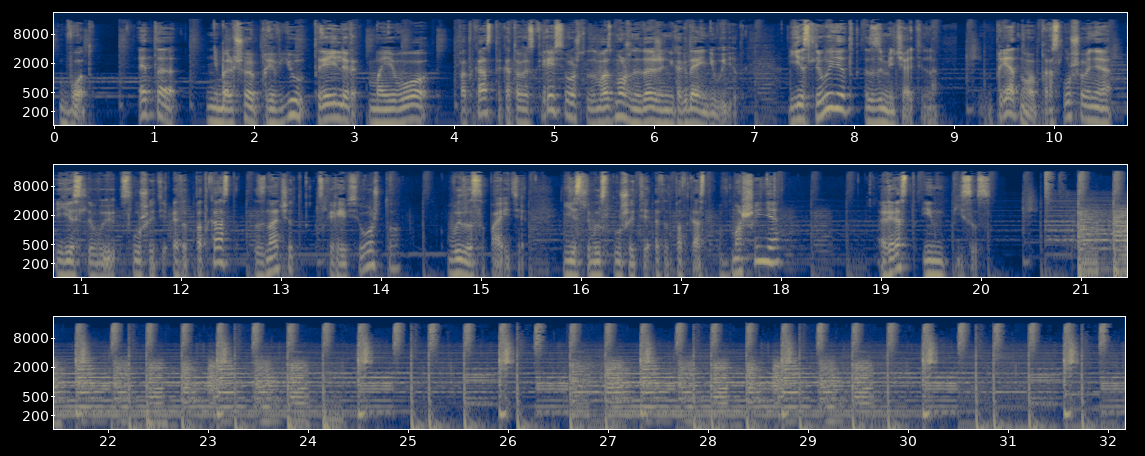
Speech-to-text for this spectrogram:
Вот. Это небольшое превью, трейлер моего подкаста, который, скорее всего, что, возможно, даже никогда и не выйдет. Если выйдет, замечательно. Приятного прослушивания. Если вы слушаете этот подкаст, значит, скорее всего, что вы засыпаете. Если вы слушаете этот подкаст в машине, rest in pieces.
